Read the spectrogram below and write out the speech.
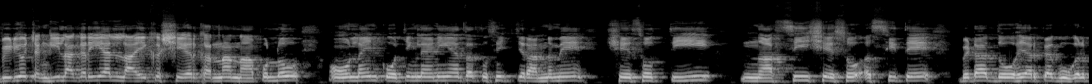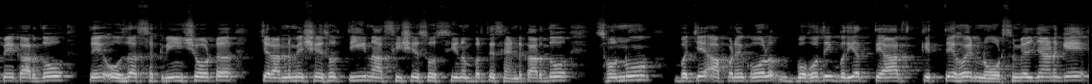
ਵੀਡੀਓ ਚੰਗੀ ਲੱਗ ਰਹੀ ਹੈ। ਲਾਈਕ ਸ਼ੇਅਰ ਕਰਨਾ ਨਾ ਭੁੱਲੋ। ਆਨਲਾਈਨ ਕੋਚਿੰਗ ਲੈਣੀ ਹੈ ਤਾਂ ਤੁਸੀਂ 94 630 79680 ਤੇ ਬੇਟਾ 2000 ਰੁਪਏ ਗੂਗਲ ਪੇ ਕਰ ਦਿਓ ਤੇ ਉਸ ਦਾ ਸਕਰੀਨਸ਼ਾਟ 94630 79680 ਨੰਬਰ ਤੇ ਸੈਂਡ ਕਰ ਦਿਓ ਤੁਹਾਨੂੰ ਬੱਚੇ ਆਪਣੇ ਕੋਲ ਬਹੁਤ ਹੀ ਵਧੀਆ ਤਿਆਰ ਕੀਤੇ ਹੋਏ ਨੋਟਸ ਮਿਲ ਜਾਣਗੇ।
